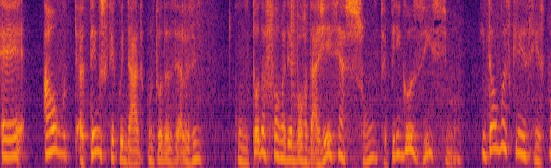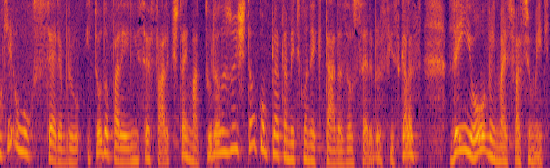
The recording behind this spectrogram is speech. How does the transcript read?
é, algo, temos que ter cuidado com todas elas, com toda forma de abordagem. Esse assunto é perigosíssimo. Então, algumas criancinhas, porque o cérebro e todo o aparelho encefálico está imaturo, elas não estão completamente conectadas ao cérebro físico, elas veem e ouvem mais facilmente.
